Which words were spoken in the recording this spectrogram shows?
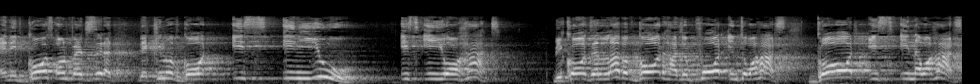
and it goes on further to say that the kingdom of God is in you, is in your heart. Because the love of God has been poured into our hearts. God is in our hearts.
